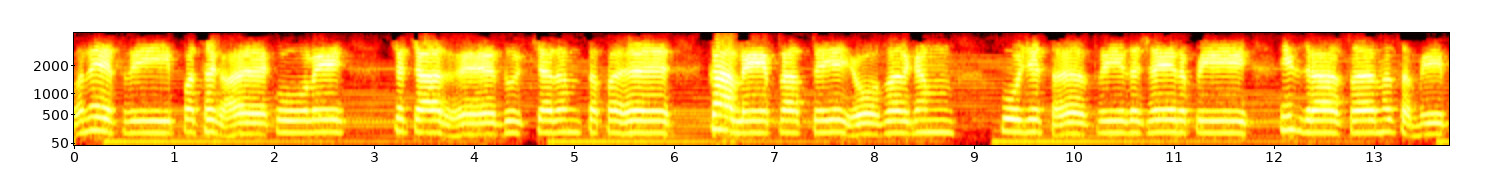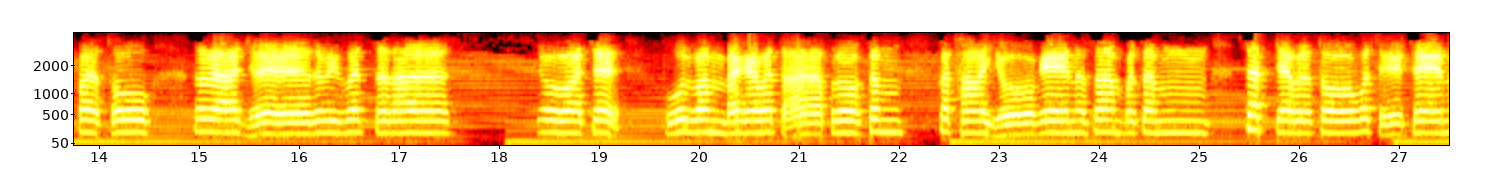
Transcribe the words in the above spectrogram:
वनेत्री पथगायकूले चचार दुश्चरं तपः। काले प्राप्तयो स्वर्गम् पूजित त्रिदशैरपि। इन्द्रासन समीपस्थो राजरविवत्सदा। योवाच पूर्वं भगवता प्रोक्तं कथायोगेन साम्प्रतम् सत्यव्रतो वसिष्ठेन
